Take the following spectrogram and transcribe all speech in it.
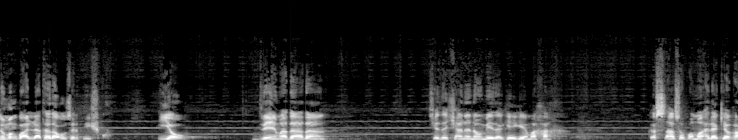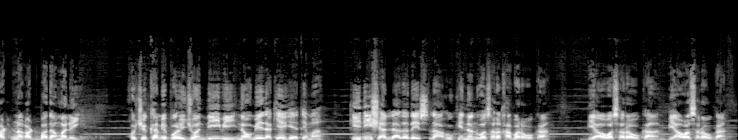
نو موږ به الله ته دا عذر پیش کړو یو دویمه دا ده چې د چا نه ناامیده کېږئ مخه که ستاسو په محله کې غټ نه غټ بدعملی خو چې کمې پورې ژوندي وي ناامیده کېږئ ترې مه کیدی شي الله د دې اصلاح وکړي نن ورسره خبره وکړه بیا ورسره وکړه بیا ورسره وکړه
